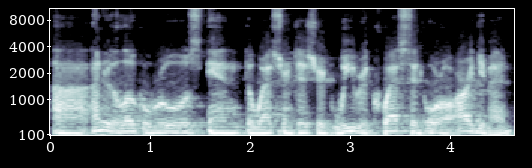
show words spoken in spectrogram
Uh, under the local rules in the Western District, we requested oral argument.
